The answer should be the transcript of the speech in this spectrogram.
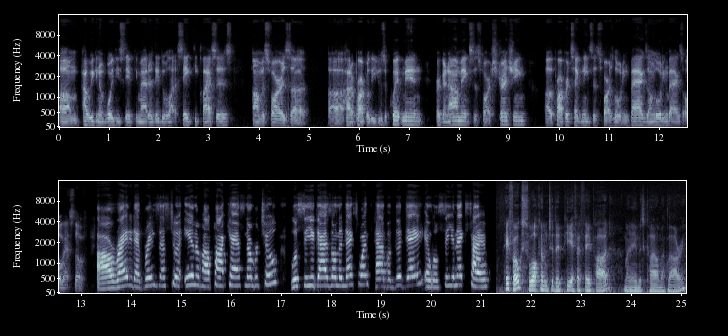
um, how we can avoid these safety matters. They do a lot of safety classes um, as far as uh, uh, how to properly use equipment, ergonomics, as far as stretching uh, proper techniques as far as loading bags, unloading bags, all that stuff. All righty, that brings us to an end of our podcast number two. We'll see you guys on the next one. Have a good day, and we'll see you next time. Hey, folks, welcome to the PFFA pod. My name is Kyle McLowry.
